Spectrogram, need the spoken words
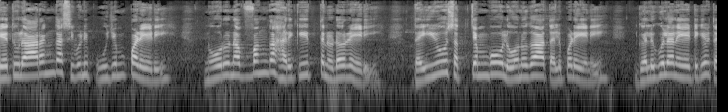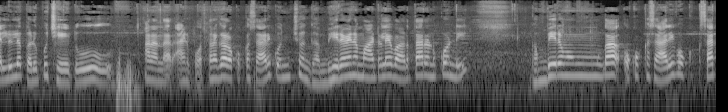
చేతులారంగా శివుని పూజింపడేడి నోరు నవ్వంగా హరికీర్తనుడరేడి దయ్యూ సత్యంబు లోనుగా తలుపడేని గలుగుల నేటికి తల్లుల కడుపు చేటు అని అన్నారు. ఆయన పోతన గారు ఒక్కొక్కసారి కొంచెం గంభీరమైన మాటలే వాడతారనుకోండి. గంభీరంగా ఒక్కొక్కసారి ఒక్కొక్కసారి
